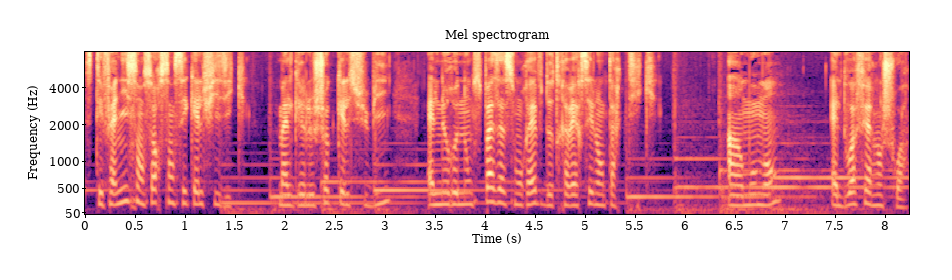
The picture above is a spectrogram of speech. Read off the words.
Stéphanie s'en sort sans séquelles physiques. Malgré le choc qu'elle subit, elle ne renonce pas à son rêve de traverser l'Antarctique. À un moment, elle doit faire un choix.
